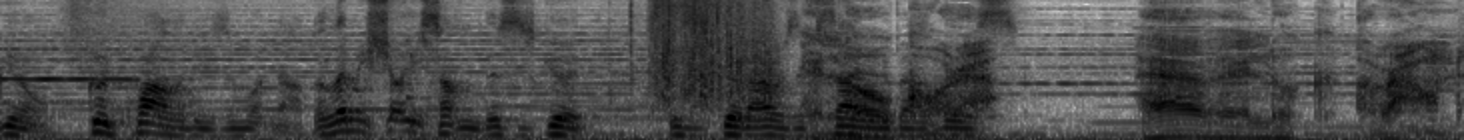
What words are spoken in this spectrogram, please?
you know, good qualities and whatnot. But let me show you something. This is good. This is good. I was excited Hello, about Korra. this. Have a look around.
